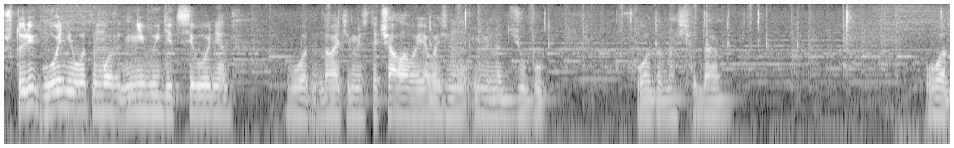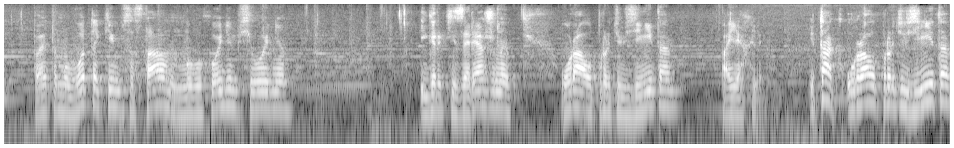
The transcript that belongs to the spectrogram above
Что Ригони вот может не выйдет сегодня. Вот, давайте вместо Чалова я возьму именно Дзюбу. Фодена сюда. Вот, поэтому вот таким составом мы выходим сегодня. Игроки заряжены. Урал против Зенита. Поехали. Итак, Урал против Зенита.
